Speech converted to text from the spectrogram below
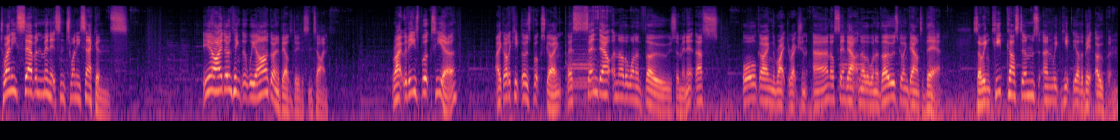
27 minutes and 20 seconds. You know, I don't think that we are going to be able to do this in time. Right, with these books here, I got to keep those books going. Let's send out another one of those a minute. That's all going the right direction. And I'll send out another one of those going down to there. So we can keep customs and we can keep the other bit open.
